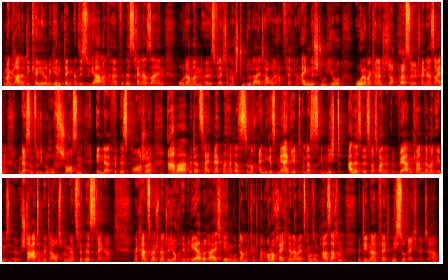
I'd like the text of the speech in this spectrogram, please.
wenn man gerade die Karriere beginnt, denkt man sich so, ja, man kann halt Fitnesstrainer sein oder man äh, ist vielleicht einmal Studioleiter oder hat vielleicht ein eigenes Studio oder man kann natürlich auch Personal Trainer sein und das sind so die Berufschancen in der Fitnessbranche. Aber mit der Zeit merkt man halt, dass es da noch einiges mehr gibt und dass es eben nicht alles ist, was man werden kann, wenn man eben äh, startet mit der Ausbildung als Fitnesstrainer. Man kann zum Beispiel natürlich auch in den Reha-Bereich gehen, gut, damit könnte man auch noch rechnen, aber jetzt kommen so ein paar Sachen, mit denen man vielleicht nicht so rechnet. Ja?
